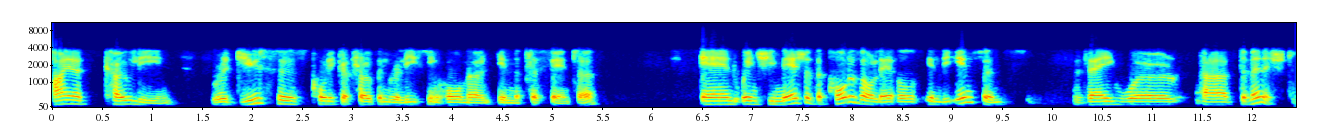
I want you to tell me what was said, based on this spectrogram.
higher choline reduces corticotropin releasing hormone in the placenta. And when she measured the cortisol levels in the infants, they were uh, diminished.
